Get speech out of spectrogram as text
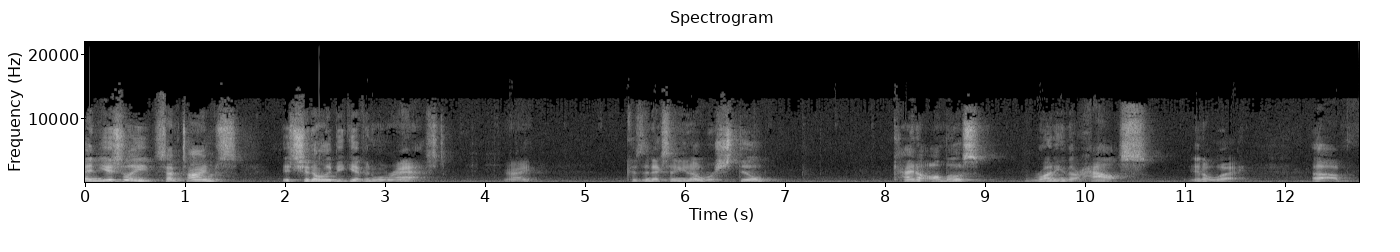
And usually, sometimes it should only be given when we're asked, right? Because the next thing you know, we're still kind of almost running their house in a way. Um,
